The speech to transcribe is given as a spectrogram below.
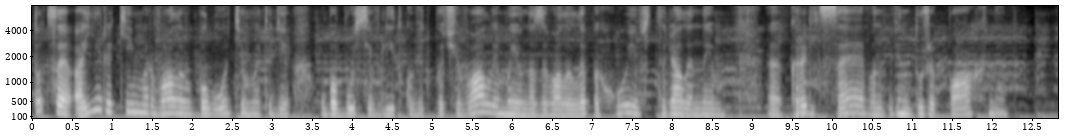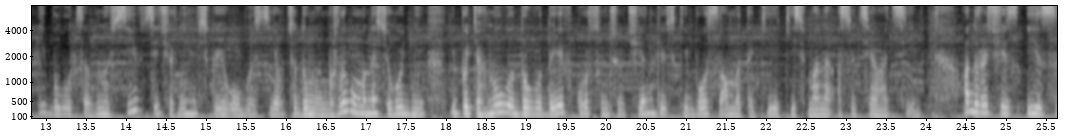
то це аїр, який ми рвали в болоті. Ми тоді у бабусі влітку відпочивали. Ми його називали лепехою, стріляли ним крильце, він, дуже пахне. І було це в Носівці Чернігівської області. Я це думаю, можливо, мене сьогодні і потягнуло до води в Корсунь Шевченківський, бо саме такі якісь в мене асоціації. А до речі, із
